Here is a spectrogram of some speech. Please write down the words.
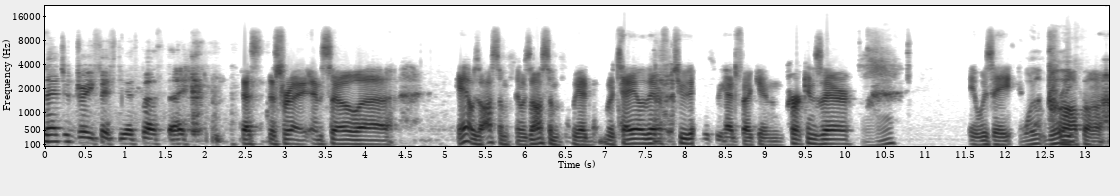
legendary 50th birthday. that's that's right. And so, uh, yeah, it was awesome. It was awesome. We had Mateo there for two days. We had fucking Perkins there. Mhm. It was a Will- Willie? proper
